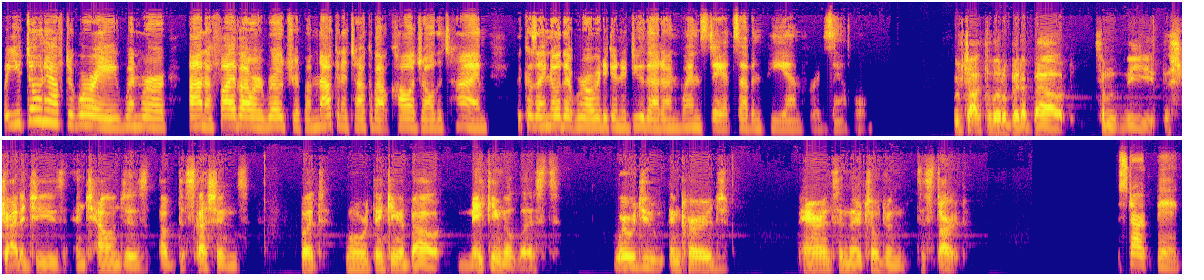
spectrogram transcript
but you don't have to worry when we're on a five hour road trip i'm not going to talk about college all the time because i know that we're already going to do that on wednesday at 7 p.m for example We've talked a little bit about some of the, the strategies and challenges of discussions, but when we're thinking about making a list, where would you encourage parents and their children to start? Start big.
